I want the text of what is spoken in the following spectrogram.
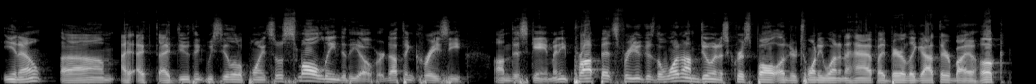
you know, um, I, I, I do think we see a little point. So a small lean to the over, nothing crazy on this game. Any prop bets for you? Because the one I'm doing is Chris Paul under 21 and a half. I barely got there by a hook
